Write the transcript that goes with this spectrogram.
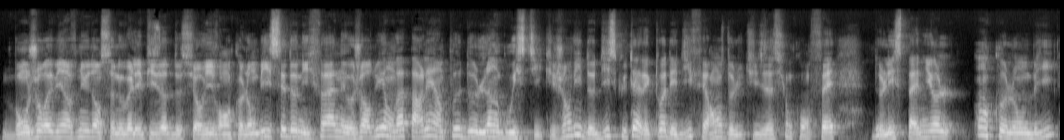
Bonjour et bienvenue dans ce nouvel épisode de Survivre en Colombie, c'est Donifan et aujourd'hui on va parler un peu de linguistique. J'ai envie de discuter avec toi des différences de l'utilisation qu'on fait de l'espagnol en Colombie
